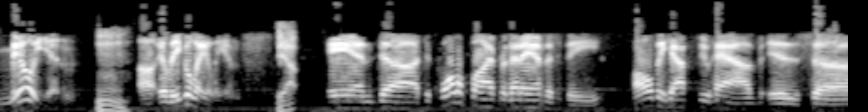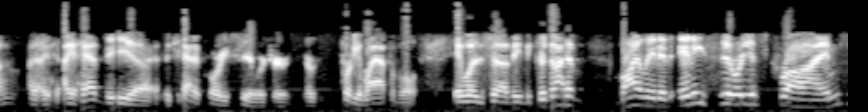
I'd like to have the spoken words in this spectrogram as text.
million mm. uh, illegal aliens. Yep. And uh, to qualify for that amnesty, all they have to have is uh, I, I had the uh, the categories here, which are, are pretty laughable. It was uh, they, they could not have violated any serious crimes.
